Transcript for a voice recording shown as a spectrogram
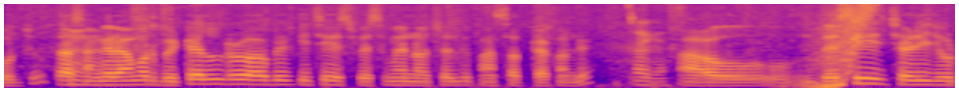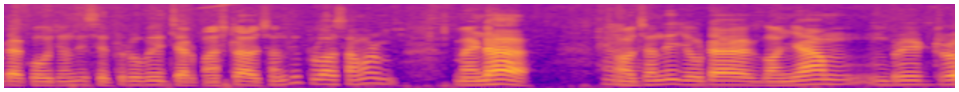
करेंगे आम बिटेल रि अच्छा पाँच सतटा खंडे आसी छेली जोटा कौन से भी चार पाँचटा अच्छा प्लस आम मेढ़ा अच्छा जोटा गंजाम ब्रिड्र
